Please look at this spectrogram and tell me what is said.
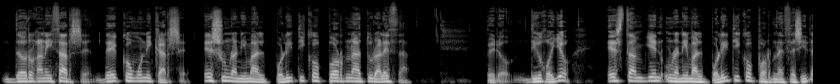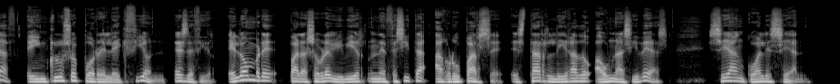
de organizarse, de comunicarse. Es un animal político por naturaleza. Pero, digo yo, es también un animal político por necesidad e incluso por elección. Es decir, el hombre para sobrevivir necesita agruparse, estar ligado a unas ideas, sean cuales sean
